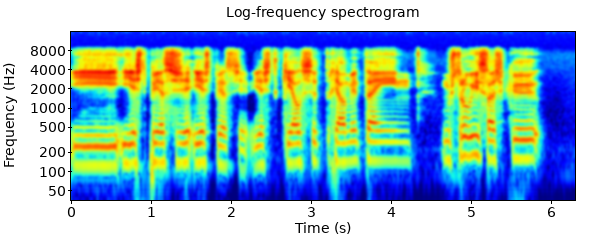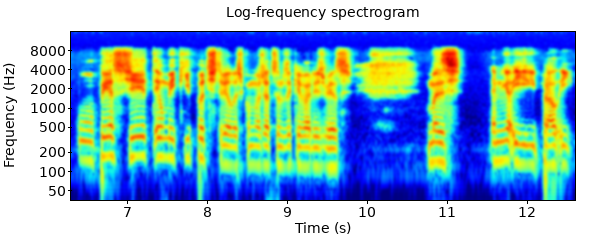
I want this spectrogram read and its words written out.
E, e este PSG, este PSG, este Kielce realmente tem mostrou isso. Acho que o PSG é uma equipa de estrelas, como nós já dissemos aqui várias vezes. Mas a minha, e, e, e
